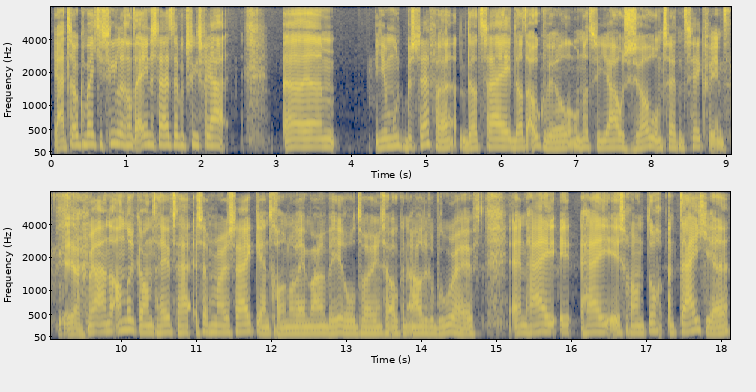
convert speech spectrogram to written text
ja, het is ook een beetje zielig. Want enerzijds heb ik zoiets van ja. ehm, je moet beseffen dat zij dat ook wil, omdat ze jou zo ontzettend sick vindt. Ja. Maar ja, aan de andere kant heeft hij, zeg maar, zij kent gewoon alleen maar een wereld waarin ze ook een oudere broer heeft. En hij, hij is gewoon toch een tijdje,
